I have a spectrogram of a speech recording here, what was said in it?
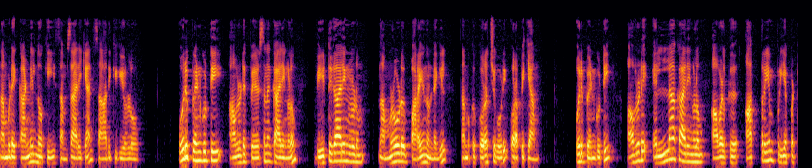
നമ്മുടെ കണ്ണിൽ നോക്കി സംസാരിക്കാൻ സാധിക്കുകയുള്ളൂ. ഒരു പെൺകുട്ടി അവളുടെ പേഴ്സണൽ കാര്യങ്ങളും വീട്ടുകാര്യങ്ങളോടും നമ്മളോട് പറയുന്നുണ്ടെങ്കിൽ നമുക്ക് കുറച്ചുകൂടി ഉറപ്പിക്കാം. ഒരു പെൺകുട്ടി അവളുടെ എല്ലാ കാര്യങ്ങളും അവൾക്ക് അത്രയും പ്രിയപ്പെട്ട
